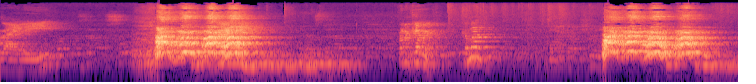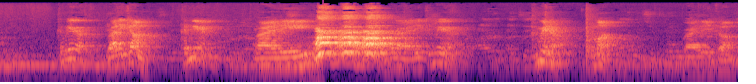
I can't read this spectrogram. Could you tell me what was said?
Riley. Riley. Riley, come here. Come on. Come here. Riley, come. Come here. Riley. Riley, come here. Come here now. Come on. Riley, come.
